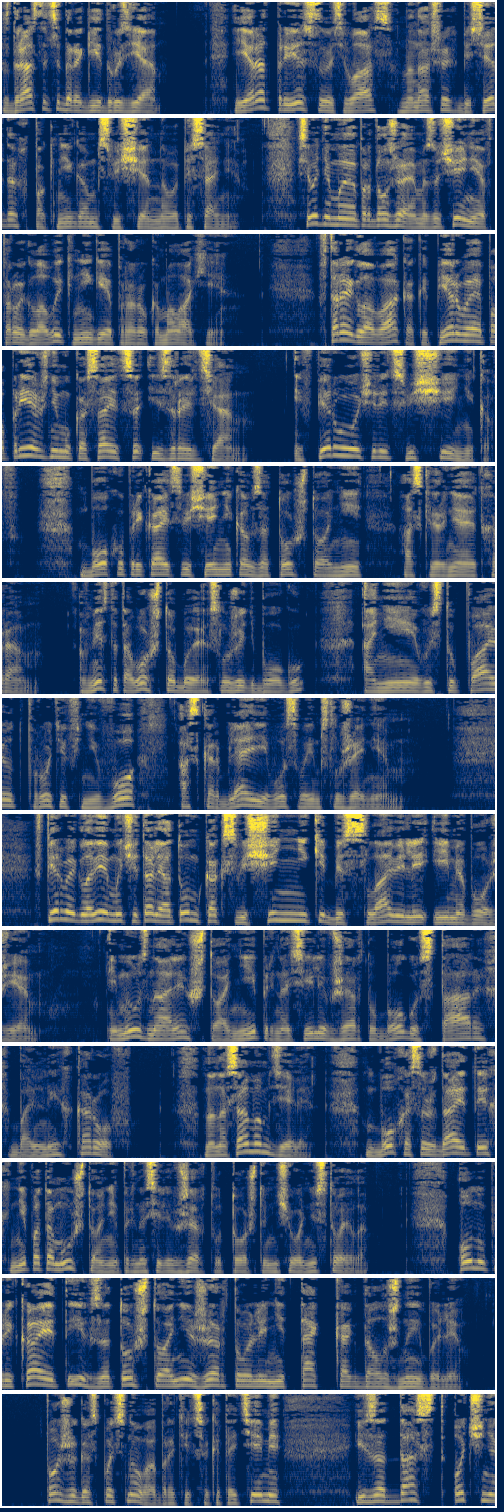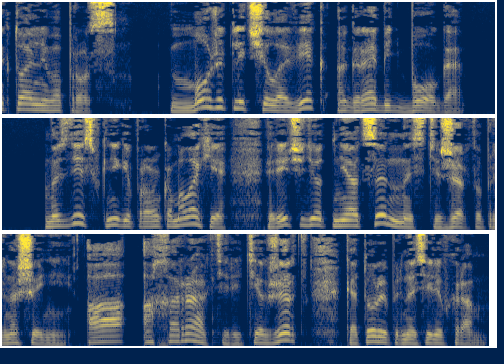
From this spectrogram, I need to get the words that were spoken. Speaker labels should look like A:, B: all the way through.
A: Здравствуйте, дорогие друзья! Я рад приветствовать вас на наших беседах по книгам Священного Писания. Сегодня мы продолжаем изучение второй главы книги пророка Малахии. Вторая глава, как и первая, по-прежнему касается израильтян, и в первую очередь священников. Бог упрекает священников за то, что они оскверняют храм. Вместо того, чтобы служить Богу, они выступают против Него, оскорбляя Его своим служением. В первой главе мы читали о том, как священники бесславили имя Божье. И мы узнали, что они приносили в жертву Богу старых больных коров. Но на самом деле Бог осуждает их не потому, что они приносили в жертву то, что ничего не стоило – он упрекает их за то, что они жертвовали не так, как должны были. Позже Господь снова обратится к этой теме и задаст очень актуальный вопрос. Может ли человек ограбить Бога? Но здесь, в книге пророка Малахии, речь идет не о ценности жертвоприношений, а о характере тех жертв, которые приносили в храм.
